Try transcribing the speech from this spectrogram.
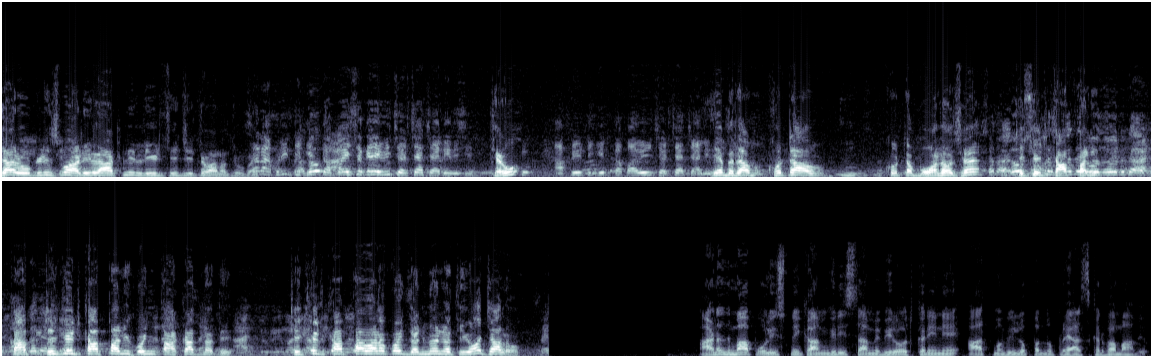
હજાર ઓગણીસમાં અઢી લાખની લીડથી જીતવાનો છું સર ભાઈ આપણી ટિકિટ કપાઈ શકાય એવી ચર્ચા ચાલી રહી છે. કેવું? આપણી ટિકિટ કપાવી ચર્ચા ચાલી એ બધા ખોટા ખોટા બોનો છે. ટિકિટ કાપવાની ટિકિટ કાપવાની કોઈ તાકાત નથી. ટિકિટ કાપવા વાળો કોઈ જન્મ્યો નથી. હો ચાલો. આણંદમાં પોલીસની કામગીરી સામે વિરોધ કરીને આત્મવિલોપનનો પ્રયાસ કરવામાં આવ્યો.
